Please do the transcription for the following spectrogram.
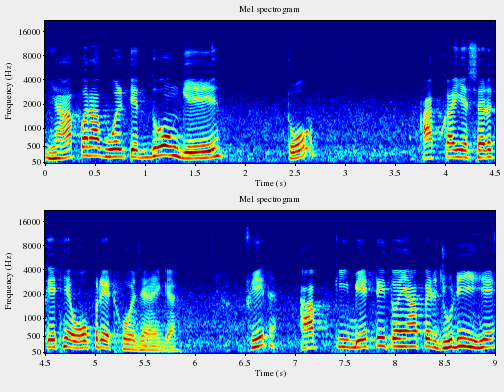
यहाँ पर आप वोल्टेज दोगे तो आपका ये सर्किट है ऑपरेट हो जाएगा। फिर आपकी बैटरी तो यहाँ पर जुड़ी ही है,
